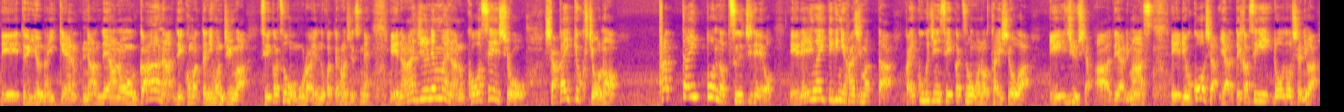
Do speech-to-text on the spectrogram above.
えーというような意見。なんであの、ガーナで困った日本人は生活保護もらえるのかって話ですね。えー70年前のあの、厚生省社会局長のたった一本の通知でよ、えー例外的に始まった外国人生活保護の対象は永住者であります、えー旅行者や出稼ぎ労働者には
